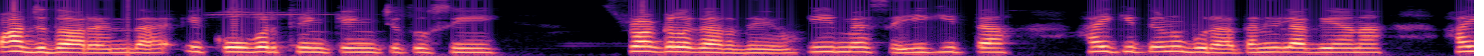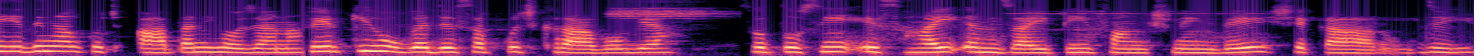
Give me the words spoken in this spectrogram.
ਭੱਜਦਾ ਰਹਿੰਦਾ ਹੈ। ਇੱਕ ਓਵਰ ਥਿੰਕਿੰਗ 'ਚ ਤੁਸੀਂ ਸਟਰਗਲ ਕਰਦੇ ਹੋ। ਕਿ ਮੈਂ ਸਹੀ ਕੀਤਾ? ਹਾਈ ਕਿਤੇ ਉਹਨੂੰ ਬੁਰਾ ਤਾਂ ਨਹੀਂ ਲੱਗ ਜਾਣਾ? ਹਾਈ ਇਹਦੇ ਨਾਲ ਕੁਝ ਆ ਤਾਂ ਨਹੀਂ ਹੋ ਜਾਣਾ? ਫਿਰ ਕੀ ਹੋਊਗਾ ਜੇ ਸਭ ਕੁਝ ਖਰਾਬ ਹੋ ਗਿਆ? ਸੋ ਤੁਸੀਂ ਇਸ ਹਾਈ ਐਂਜ਼ਾਈਟੀ ਫੰਕਸ਼ਨਿੰਗ ਦੇ ਸ਼ਿਕਾਰ ਹੋ। ਜੀ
